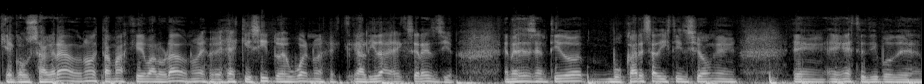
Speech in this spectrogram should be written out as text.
que, consagrado, ¿no? Está más que valorado, ¿no? Es, exquisito, es bueno, es calidad, es excelencia. En ese sentido, buscar esa distinción en, en, este tipo de...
